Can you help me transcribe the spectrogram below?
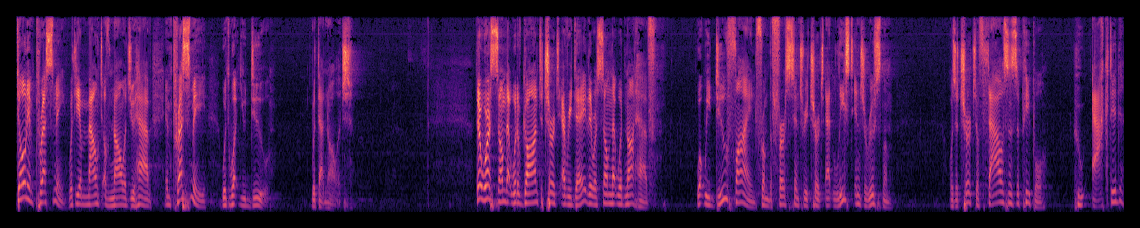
Don't impress me with the amount of knowledge you have. Impress me with what you do with that knowledge. There were some that would have gone to church every day, there were some that would not have. What we do find from the first century church, at least in Jerusalem, was a church of thousands of people who acted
